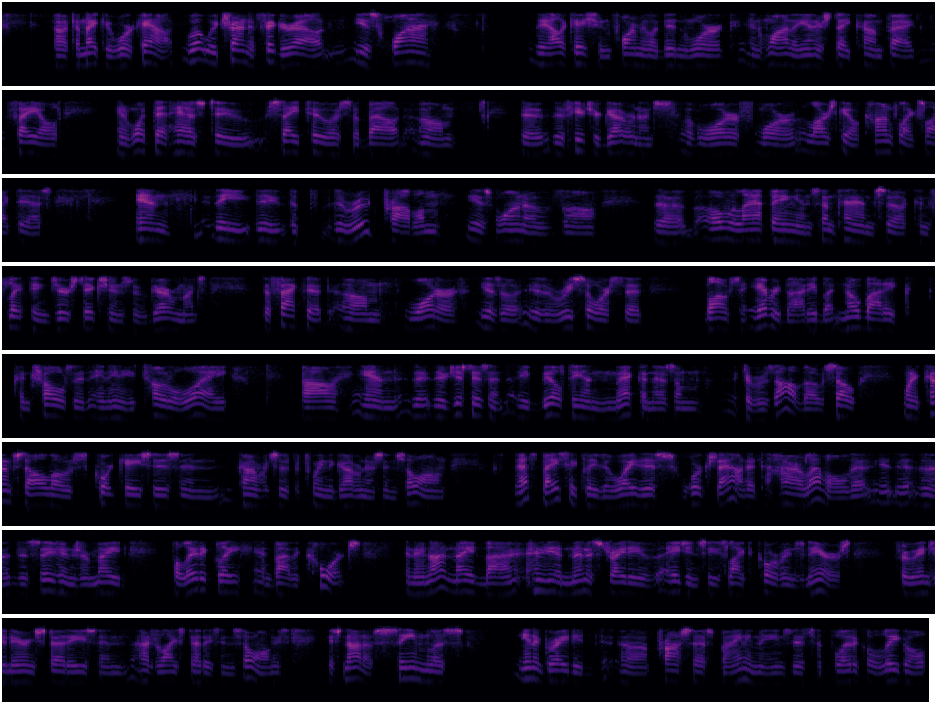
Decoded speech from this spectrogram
uh, to make it work out. What we're trying to figure out is why the allocation formula didn't work and why the interstate compact failed and what that has to say to us about um, the, the future governance of water for large scale conflicts like this. And the the the, the root problem is one of uh, the overlapping and sometimes uh, conflicting jurisdictions of governments. The fact that um, water is a is a resource that belongs to everybody, but nobody c- controls it in any total way, uh, and there, there just isn't a built-in mechanism to resolve those. So when it comes to all those court cases and conferences between the governors and so on, that's basically the way this works out at the higher level. The, the, decisions are made politically and by the courts, and they're not made by administrative agencies like the Corps of Engineers through engineering studies and hydraulic studies and so on. It's it's not a seamless, integrated uh, process by any means. It's a political, legal,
